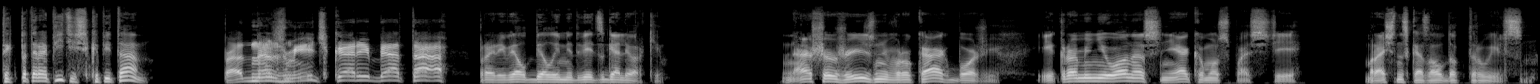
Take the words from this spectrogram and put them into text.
«Так поторопитесь, капитан!» «Поднажмите-ка, ребята!» — проревел белый медведь с галерки. «Наша жизнь в руках божьих, и кроме него нас некому спасти», — мрачно сказал доктор Уилсон.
